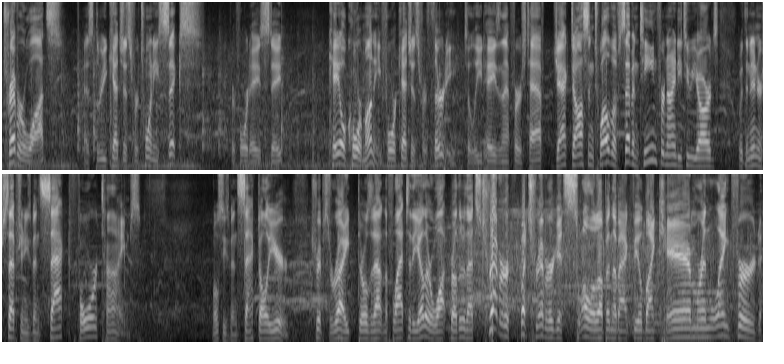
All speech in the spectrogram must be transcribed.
Trevor Watts, has three catches for 26 for Fort Hays State. Kale Core Money, four catches for 30 to lead Hays in that first half. Jack Dawson, 12 of 17 for 92 yards with an interception. He's been sacked four times. Mostly he's been sacked all year. Trips right, throws it out in the flat to the other Watt brother. That's Trevor, but Trevor gets swallowed up in the backfield by Cameron Langford,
